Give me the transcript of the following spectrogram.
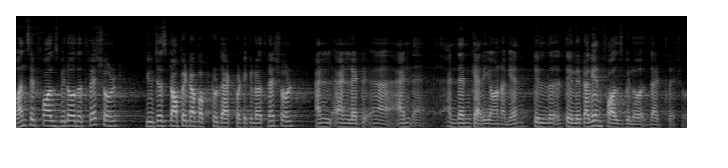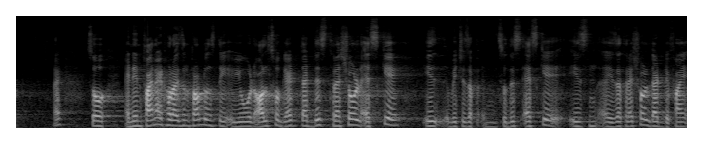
Once it falls below the threshold you just top it up up to that particular threshold and, and let uh, and and then carry on again till the, till it again falls below that threshold right. So, and in finite horizon problems the, you would also get that this threshold Sk is which is a so this Sk is is a threshold that define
